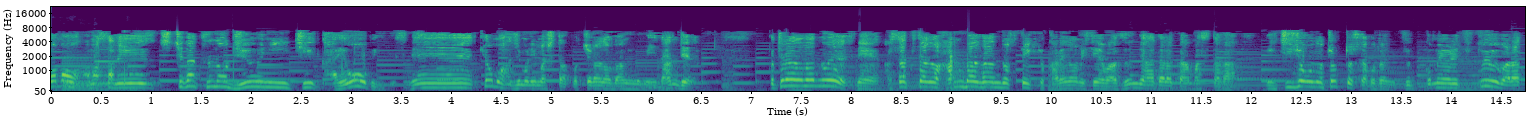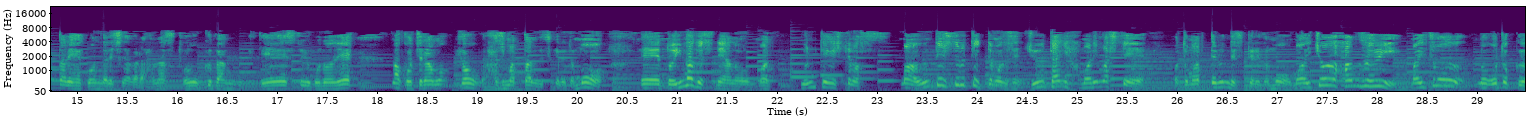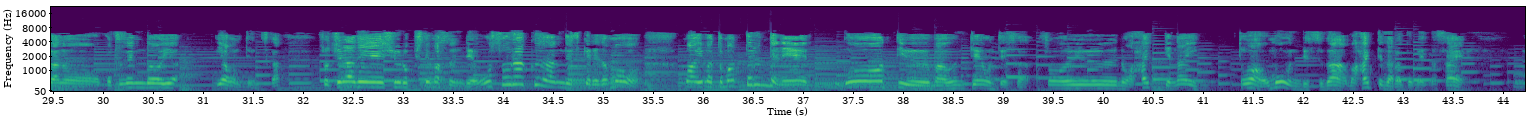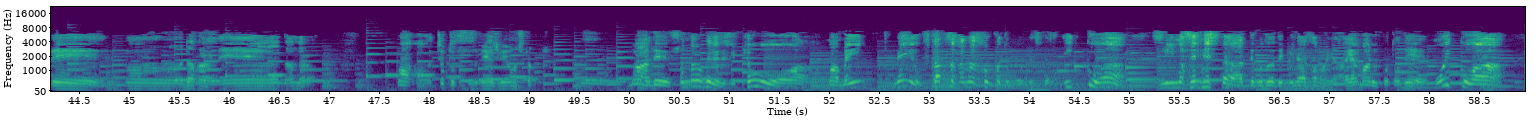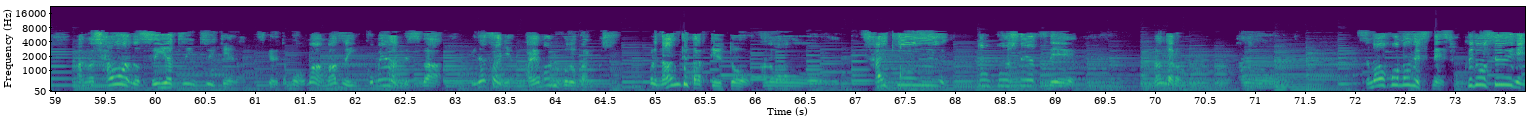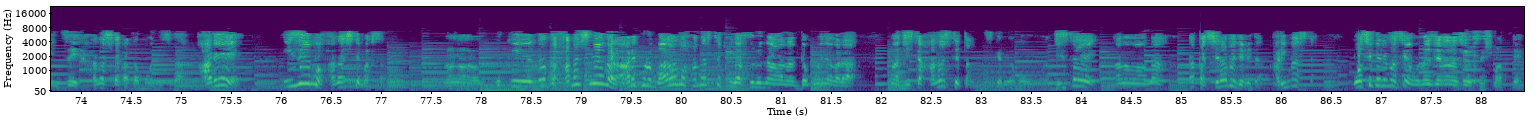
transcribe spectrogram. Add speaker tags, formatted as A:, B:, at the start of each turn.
A: どうも、天下です。7月の12日火曜日ですね。今日も始まりました。こちらの番組、なんでな。こちらの番組はですね、浅草のハンバーグステーキとカレーのお店をずんで働く天下が、日常のちょっとしたことに突っ込み寄りつつ、笑ったり凹んだりしながら話すトーク番組です。ということで、まあこちらも今日始まったんですけれども、えっ、ー、と、今ですね、あの、まあ、運転してます。まあ運転してるって言ってもですね、渋滞にはまりまして、まあ、止まってるんですけれども、まあ一応ハンズフリー、まあいつものごとく、あの、骨伝導イヤホンっていうんですか？そちらで収録してますんで、おそらくなんですけれども、まあ今止まってるんでね、ゴーっていう、まあ運転音ってさ、そういうのは入ってないとは思うんですが、まあ入ってたらごめんなさい。えー、うん、だからね、なんだろう。まあ、ちょっと進め始めました。うん、まあで、そんなわけでですね、今日は、まあメイン、メインを2つ話そうかと思うんですけど、1個は、すみませんでしたってことで皆様に謝ることで、もう1個は、あの、シャワーの水圧についてなんですけれども、まあ、まず1個目なんですが、皆さんに謝ることがあります。これなんでかっていうと、あのー、最近投稿したやつで、なんだろう、あのー、スマホのですね、速度制限について話したかと思うんですが、あれ、以前も話してました。うん、僕、なんか話しながら、あれこれ前も話した気がするなぁなんて思いながら、まあ実際話してたんですけれども、実際、あの、な、なんか調べてみたらありました。申し訳ありません。同じ話をしてしまって。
